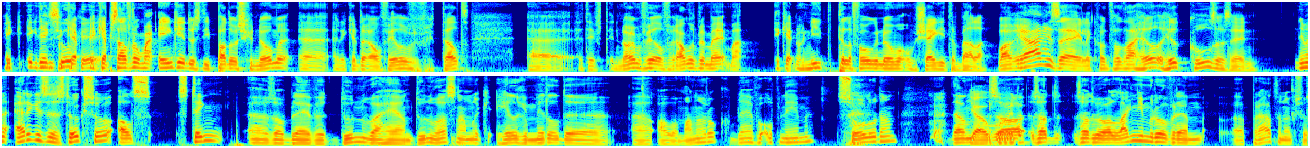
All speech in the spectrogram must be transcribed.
Ik, ik denk Dus ook, ik, heb, ik heb zelf nog maar één keer dus die paddo's genomen eh, en ik heb daar al veel over verteld. Het heeft enorm veel veranderd bij mij, maar ik heb nog niet de telefoon genomen om Shaggy te bellen. Wat raar is eigenlijk, want wat dat heel, heel cool zou zijn. Nee, maar ergens is het ook zo, als Sting eh, zou blijven doen wat hij aan het doen was, namelijk heel gemiddelde eh, oude mannenrock blijven opnemen, solo dan, dan zou, zouden, zouden we wel lang niet meer over hem eh, praten ook zo.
